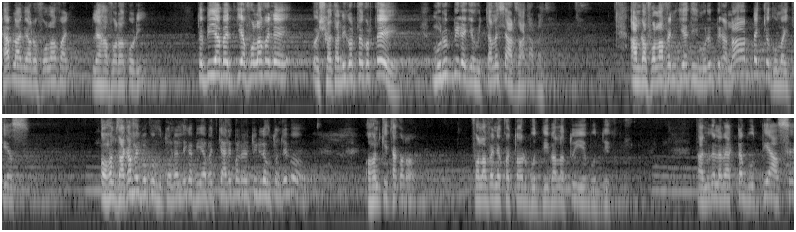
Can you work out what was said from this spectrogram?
হ্যাঁ আমি আরও ফোলা পাই লেখাপড়া করি। তো বিয়া বাইত গিয়া ফলা পাইনে ওই শয়তানি করতে করতে মুরব্বীরা গিয়ে হইতে লাইছে, আর জায়গা নাই। আমরা ফলাফেন গিয়ে দিই মুরব্বীরা নাক ডাইকে ঘুমাইতে আস অহন জাগা পাইব কো হুতনের লেগে বিয়া বাইত আরেকবার তুললে হুতন যাব অহন কি তা করো, ফলাফেনে কয়, তোর বুদ্ধি বালা তুই এ বুদ্ধি কর। তা আমি বললাম একটা বুদ্ধি আছে,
